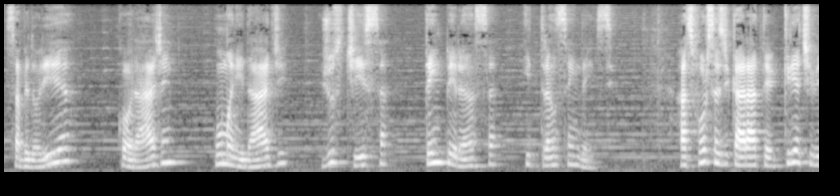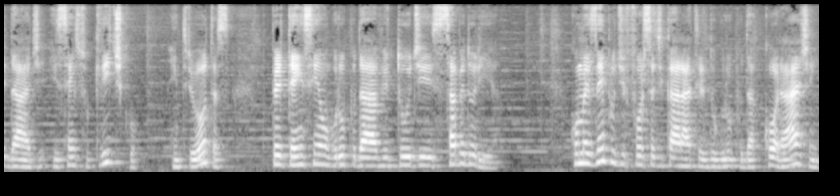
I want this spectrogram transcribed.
sabedoria, coragem, humanidade, justiça, temperança e transcendência. As forças de caráter criatividade e senso crítico, entre outras, pertencem ao grupo da virtude sabedoria. Como exemplo de força de caráter do grupo da coragem,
